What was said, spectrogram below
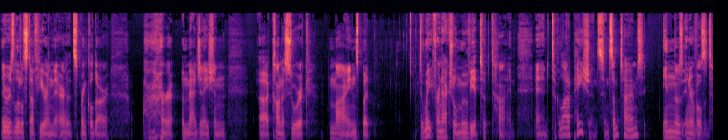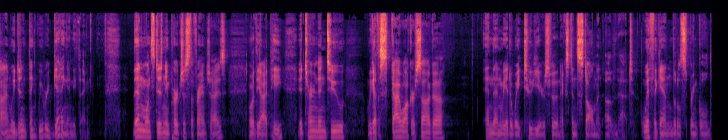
There was little stuff here and there that sprinkled our our imagination uh, connoisseuric minds, but to wait for an actual movie, it took time and it took a lot of patience. And sometimes in those intervals of time, we didn't think we were getting anything. Then once Disney purchased the franchise or the IP, it turned into we got the Skywalker saga, and then we had to wait two years for the next installment of that, with again little sprinkled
